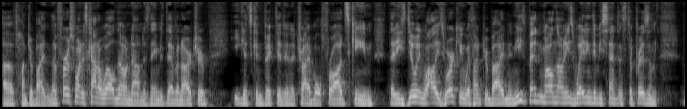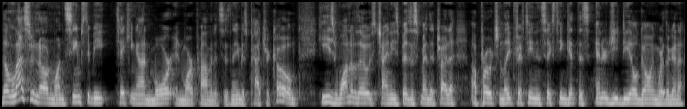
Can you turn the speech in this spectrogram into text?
of Hunter Biden. The first one is kind of well known now, and his name is Devon Archer he gets convicted in a tribal fraud scheme that he's doing while he's working with Hunter Biden. And he's been well known. He's waiting to be sentenced to prison. The lesser known one seems to be taking on more and more prominence. His name is Patrick Ho. He's one of those Chinese businessmen that try to approach in late 15 and 16, get this energy deal going where they're going to,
